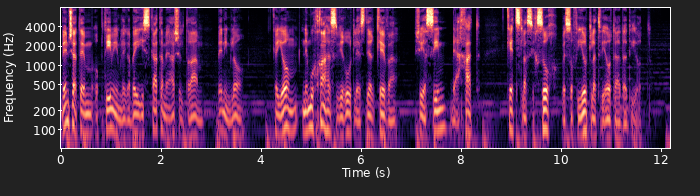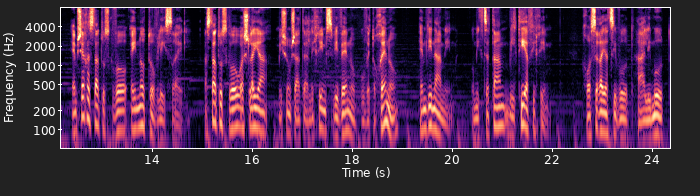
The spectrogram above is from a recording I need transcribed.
בין שאתם אופטימיים לגבי עסקת המאה של טראמפ, בין אם לא, כיום נמוכה הסבירות להסדר קבע שישים באחת קץ לסכסוך וסופיות לתביעות ההדדיות. המשך הסטטוס קוו אינו טוב לישראל. הסטטוס קוו הוא אשליה, משום שהתהליכים סביבנו ובתוכנו הם דינמיים, ומקצתם בלתי הפיכים. חוסר היציבות, האלימות,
